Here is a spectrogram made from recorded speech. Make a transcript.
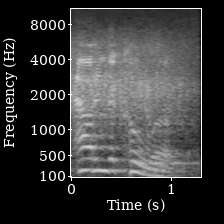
Out in the Cold World.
